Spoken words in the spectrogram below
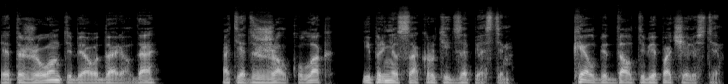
Это же он тебя ударил, да? Отец сжал кулак и принялся крутить запястьем. Келби дал тебе по челюсти.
